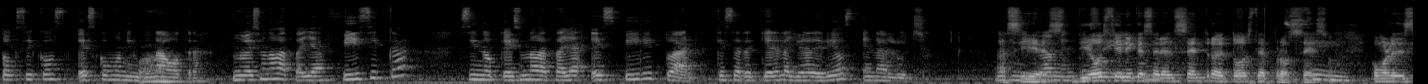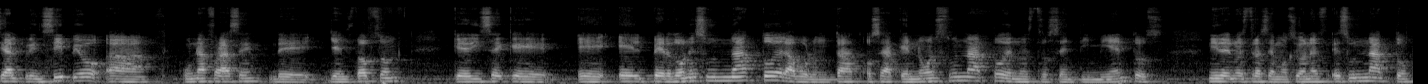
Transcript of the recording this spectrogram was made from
tóxicos es como ninguna Wow. otra. No es una batalla física, sino que es una batalla espiritual que se requiere la ayuda de Dios en la lucha. Así es. Dios sí. tiene que ser el centro de todo este proceso. Sí. Como les decía al principio, ah, una frase de James Dobson que dice que eh, el perdón es un acto de la voluntad, o sea, que no es un acto de nuestros sentimientos ni de nuestras emociones, es un acto,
